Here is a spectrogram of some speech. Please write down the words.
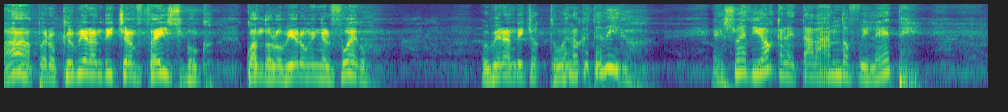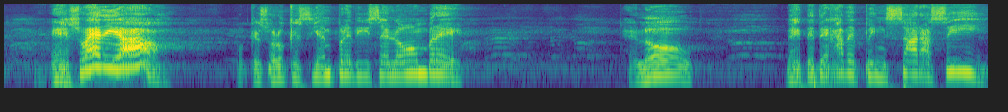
Ah, pero ¿qué hubieran dicho en Facebook cuando lo vieron en el fuego? Hubieran dicho, ¿tú ves lo que te digo? Eso es Dios que le está dando filete. Eso es Dios. Porque eso es lo que siempre dice el hombre. Hello. Deja de pensar así.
